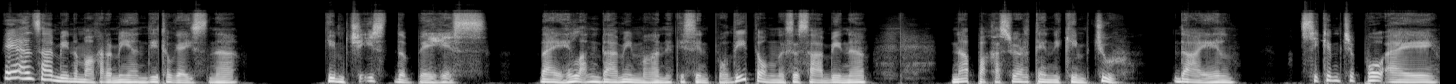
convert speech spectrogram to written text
Eh, ang sabi ng mga karamihan dito guys na kimchi is the best. Dahil ang daming mga netizen po dito ang nagsasabi na napakaswerte ni Kim Chu. Dahil si Kim Chu po ay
